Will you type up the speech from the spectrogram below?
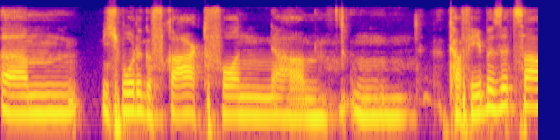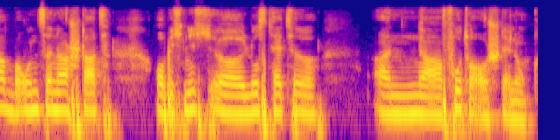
Ähm, ich wurde gefragt von ähm, einem Kaffeebesitzer bei uns in der Stadt, ob ich nicht äh, Lust hätte an einer Fotoausstellung.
